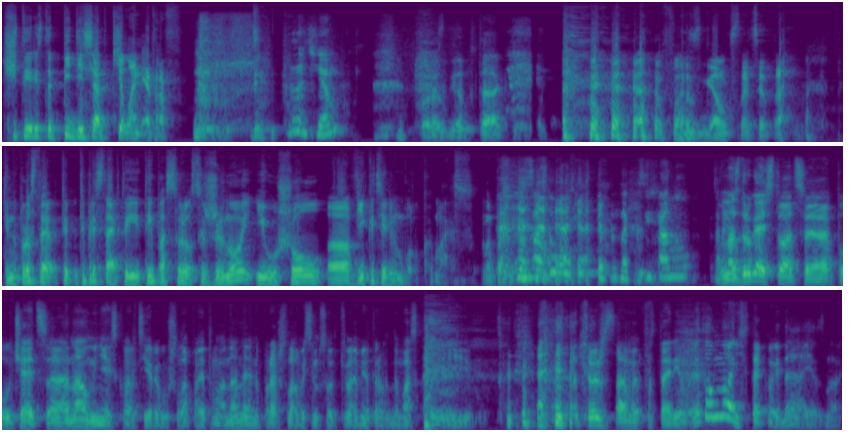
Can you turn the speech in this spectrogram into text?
450 километров. Зачем? Форест Гамп, так. Форест Гамп, кстати, да. Ты, ну просто, ты, ты представь, ты, ты поссорился с женой и ушел э, в Екатеринбург, Макс, например. У нас другая ситуация. Получается, она у меня из квартиры ушла, поэтому она, наверное, прошла 800 километров до Москвы и то же самое повторила. Это у многих такое, да, я знаю.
